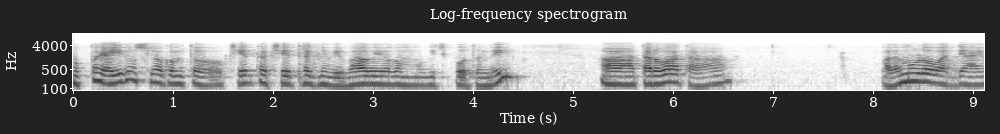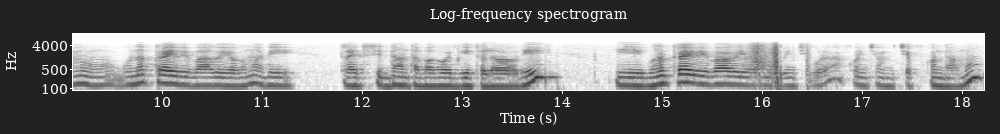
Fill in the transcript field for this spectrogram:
ముప్పై ఐదో శ్లోకంతో క్షేత్ర క్షేత్రజ్ఞ విభాగ యోగం ముగిసిపోతుంది. ఆ తర్వాత పదమూడవ అధ్యాయము గుణత్రయ విభాగ యోగం అది త్రైత సిద్ధాంత భగవద్గీతలో అది. ఈ గుణత్రయ విభాగ యోగం గురించి కూడా కొంచెం చెప్పుకుందాము.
